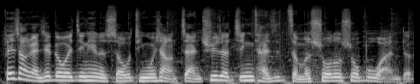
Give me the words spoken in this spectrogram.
非常感谢各位今天的收听，我想展区的精彩是怎么说都说不完的。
